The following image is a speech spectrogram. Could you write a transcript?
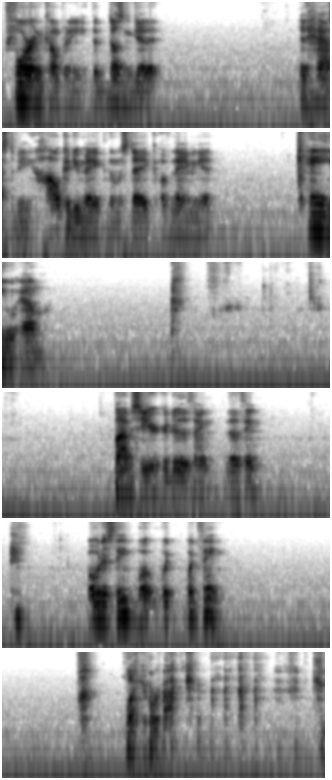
foreign company that doesn't get it. It has to be. How could you make the mistake of naming it KUM? Bob Seger could do the thing, the theme. What would his theme? What what what theme? like a rock.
